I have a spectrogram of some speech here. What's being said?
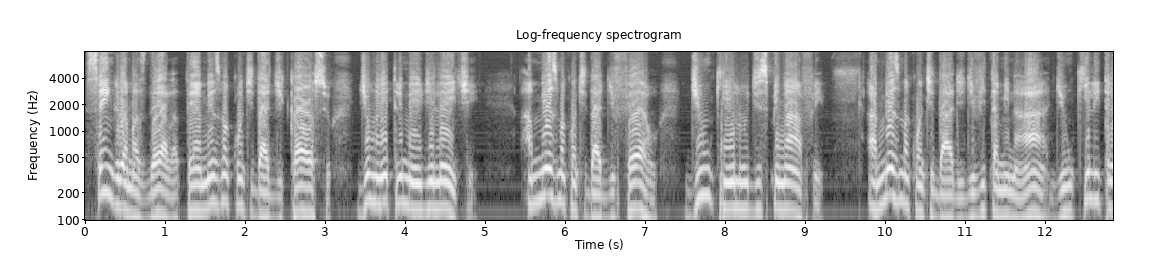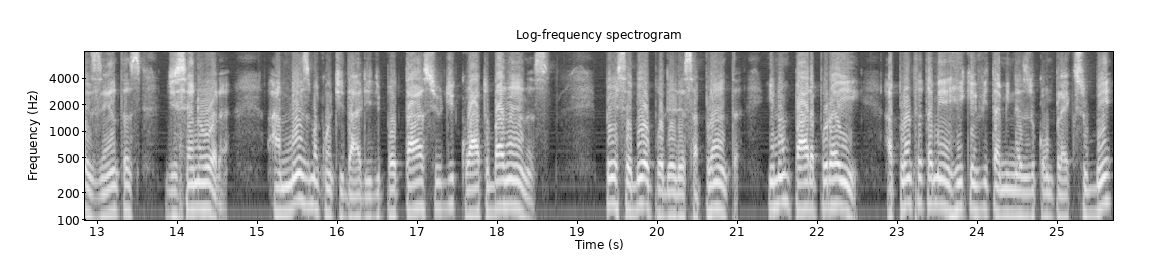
100 gramas dela tem a mesma quantidade de cálcio de 1,5 litro e meio de leite, a mesma quantidade de ferro de 1 kg de espinafre, a mesma quantidade de vitamina A de 1,3 kg de cenoura, a mesma quantidade de potássio de 4 bananas Percebeu o poder dessa planta? E não para por aí. A planta também é rica em vitaminas do complexo B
